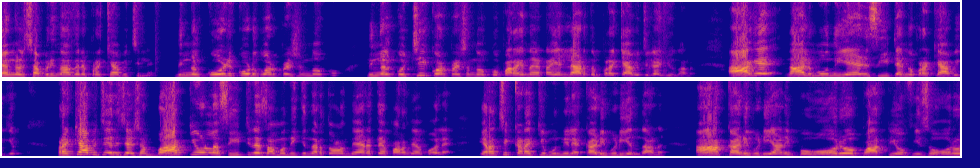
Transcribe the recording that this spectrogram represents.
ഞങ്ങൾ ശബരിനാഥനെ പ്രഖ്യാപിച്ചില്ലേ? നിങ്ങൾ കോഴിക്കോട് കോർപ്പറേഷൻ നോക്കൂ നിങ്ങൾ കൊച്ചി കോർപ്പറേഷൻ നോക്കൂ പറയുന്ന കേട്ട എല്ലായിടത്തും പ്രഖ്യാപിച്ചു കഴിഞ്ഞു എന്നാണ്. ആകെ നാല് മൂന്ന് ഏഴ് സീറ്റ് അങ്ങ് പ്രഖ്യാപിക്കും. പ്രഖ്യാപിച്ചതിന് ശേഷം ബാക്കിയുള്ള സീറ്റിനെ സംബന്ധിക്കുന്നിടത്തോളം നേരത്തെ പറഞ്ഞ പോലെ ഇറച്ചിക്കടയ്ക്ക് മുന്നിലെ കടിപിടി എന്താണ്? ആ കടിപിടിയാണ് ഇപ്പോൾ ഓരോ പാർട്ടി ഓഫീസ് ഓരോ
